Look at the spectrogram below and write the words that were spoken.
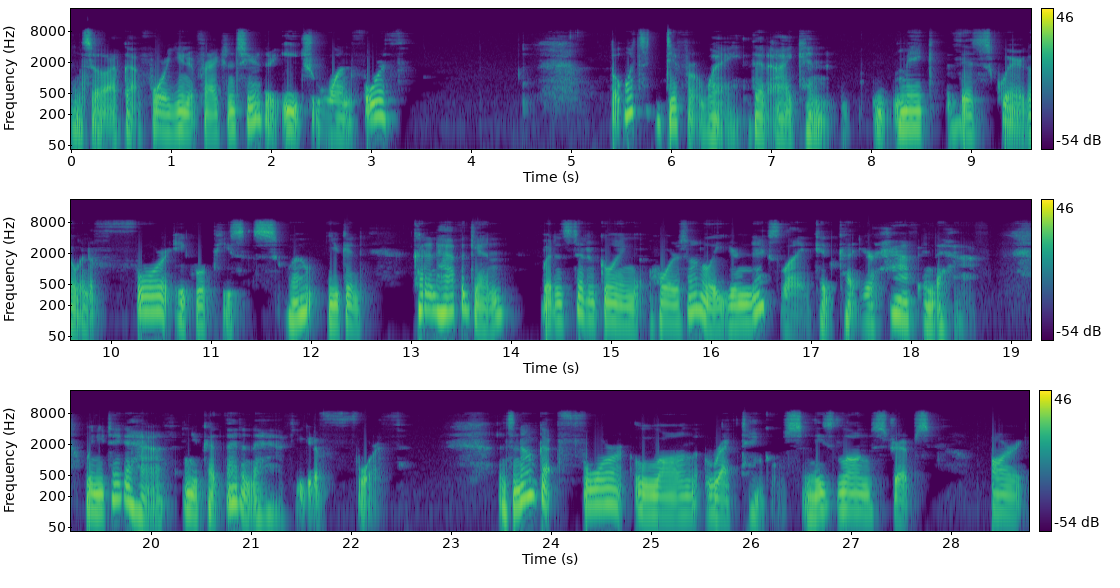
And so I've got four unit fractions here. They're each one-fourth. But what's a different way that I can make this square go into four equal pieces? Well, you can cut in half again, but instead of going horizontally, your next line could cut your half into half. When you take a half and you cut that into half, you get a fourth. And so now I've got four long rectangles, and these long strips are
